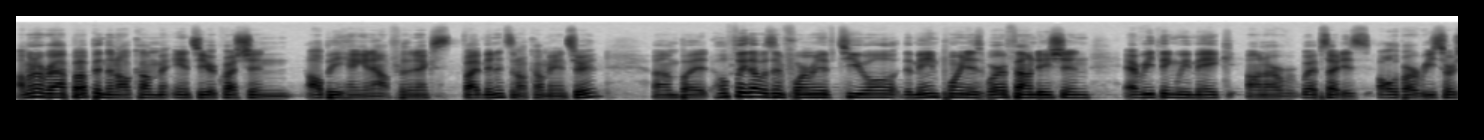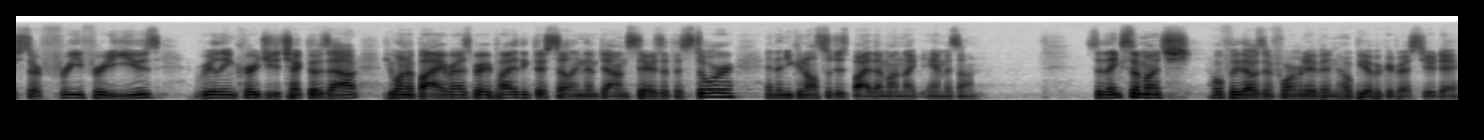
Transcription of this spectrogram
I'm going to wrap up and then I'll come answer your question. I'll be hanging out for the next five minutes and I'll come answer it. Um, but hopefully that was informative to you all. The main point is we're a foundation. Everything we make on our website is all of our resources are free for you to use. Really encourage you to check those out. If you want to buy a Raspberry Pi, I think they're selling them downstairs at the store, and then you can also just buy them on like Amazon. So thanks so much. Hopefully that was informative, and hope you have a good rest of your day.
